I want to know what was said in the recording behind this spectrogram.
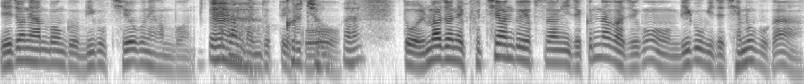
예전에 한번 그 미국 지역은행 한번 파산 된 적도 있고 그렇죠. 네. 또 얼마 전에 부채 한도 협상이 이제 끝나가지고 미국 이제 재무부가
